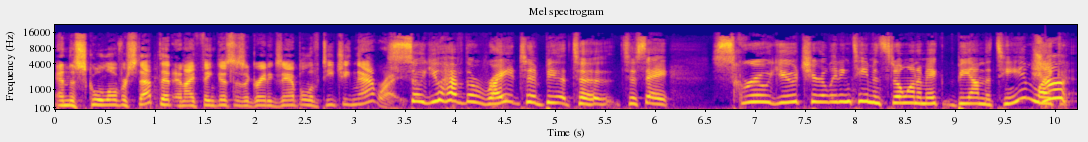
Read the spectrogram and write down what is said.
and the school overstepped it. And I think this is a great example of teaching that right. So you have the right to be to to say screw you cheerleading team and still want to make be on the team Sure. like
